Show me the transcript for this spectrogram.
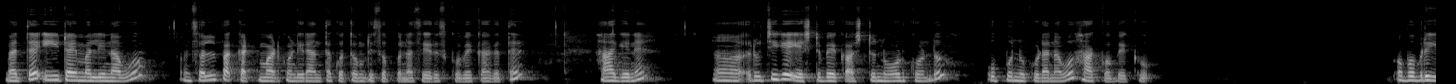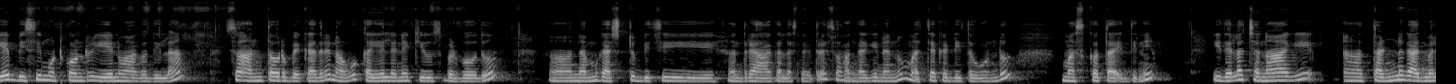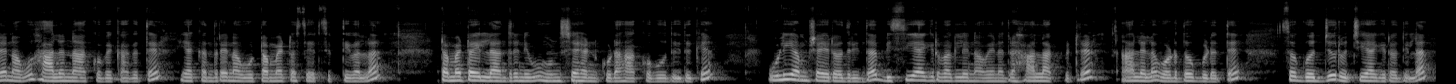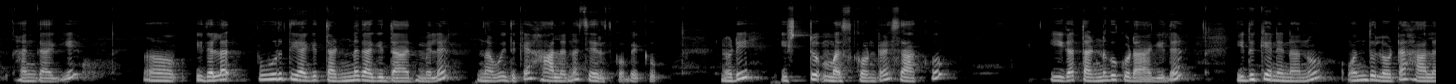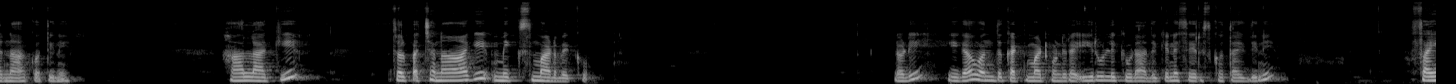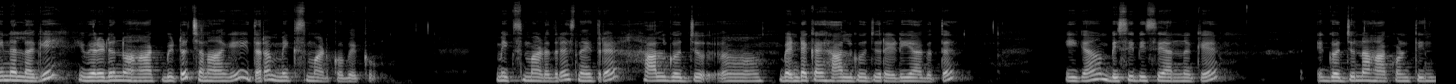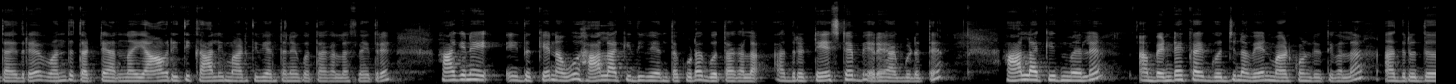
ಮತ್ತು ಈ ಟೈಮಲ್ಲಿ ನಾವು ಒಂದು ಸ್ವಲ್ಪ ಕಟ್ ಮಾಡ್ಕೊಂಡಿರೋ ಅಂಥ ಕೊತ್ತಂಬರಿ ಸೊಪ್ಪನ್ನು ಸೇರಿಸ್ಕೋಬೇಕಾಗತ್ತೆ. ಹಾಗೆಯೇ ರುಚಿಗೆ ಎಷ್ಟು ಬೇಕೋ ಅಷ್ಟು ನೋಡಿಕೊಂಡು ಉಪ್ಪನ್ನು ಕೂಡ ನಾವು ಹಾಕ್ಕೋಬೇಕು. ಒಬ್ಬೊಬ್ಬರಿಗೆ ಬಿಸಿ ಮುಟ್ಕೊಂಡ್ರೂ ಏನೂ ಆಗೋದಿಲ್ಲ. ಸೊ, ಅಂಥವ್ರು ಬೇಕಾದರೆ ನಾವು ಕೈಯಲ್ಲೇ ಕ್ಯೂಸ್ಬಿಡ್ಬೋದು ನಮ್ಗೆ ಅಷ್ಟು ಬಿಸಿ ಅಂದರೆ ಆಗಲ್ಲ ಸ್ನೇಹಿತರೆ. ಸೊ, ಹಾಗಾಗಿ ನಾನು ಮತ್ತೆ ಕಡ್ಡಿ ತೊಗೊಂಡು ಮಸ್ಕೋತಾ ಇದ್ದೀನಿ. ಇದೆಲ್ಲ ಚೆನ್ನಾಗಿ ತಣ್ಣಗಾದಮೇಲೆ ನಾವು ಹಾಲನ್ನು ಹಾಕ್ಕೋಬೇಕಾಗುತ್ತೆ. ಯಾಕಂದರೆ ನಾವು ಟೊಮೆಟೊ ಸೇರಿಸಿರ್ತೀವಲ್ಲ, ಟೊಮೆಟೊ ಇಲ್ಲ ಅಂದರೆ ನೀವು ಹುಣಸೆ ಹಣ್ಣು ಕೂಡ ಹಾಕ್ಕೋಬೋದು ಇದಕ್ಕೆ. ಹುಳಿ ಅಂಶ ಇರೋದ್ರಿಂದ ಬಿಸಿಯಾಗಿರುವಾಗಲೇ ನಾವೇನಾದರೂ ಹಾಲು ಹಾಕ್ಬಿಟ್ರೆ ಹಾಲೆಲ್ಲ ಒಡೆದೋಗ್ಬಿಡುತ್ತೆ. ಸೊ, ಗೊಜ್ಜು ರುಚಿಯಾಗಿರೋದಿಲ್ಲ. ಹಾಗಾಗಿ ಇದೆಲ್ಲ ಪೂರ್ತಿಯಾಗಿ ತಣ್ಣಗಾಗಿದ್ದಾದಮೇಲೆ ನಾವು ಇದಕ್ಕೆ ಹಾಲನ್ನು ಸೇರಿಸ್ಕೋಬೇಕು. ನೋಡಿ, ಇಷ್ಟು ಮಸ್ಕೊಂಡ್ರೆ ಸಾಕು. ಈಗ ತಣ್ಣಗೂ ಕೂಡ ಆಗಿದೆ. ಇದಕ್ಕೇ ನಾನು ಒಂದು ಲೋಟ ಹಾಲನ್ನು ಹಾಕೋತೀನಿ ಹಾಲು ಹಾಕಿ ಸ್ವಲ್ಪ ಚೆನ್ನಾಗಿ ಮಿಕ್ಸ್ ಮಾಡಬೇಕು. ನೋಡಿ, ಈಗ ಒಂದು ಕಟ್ ಮಾಡ್ಕೊಂಡಿರೋ ಈರುಳ್ಳಿ ಕೂಡ ಅದಕ್ಕೇ ಸೇರಿಸ್ಕೊತಾ ಇದ್ದೀನಿ. ಫೈನಲ್ಲಾಗಿ ಇವೆರಡನ್ನು ಹಾಕಿಬಿಟ್ಟು ಚೆನ್ನಾಗಿ ಈ ಥರ ಮಿಕ್ಸ್ ಮಾಡ್ಕೋಬೇಕು. ಮಿಕ್ಸ್ ಮಾಡಿದ್ರೆ ಸ್ನೇಹಿತರೆ, ಹಾಲು ಗೊಜ್ಜು ಬೆಂಡೆಕಾಯಿ ಹಾಲು ಗೊಜ್ಜು ರೆಡಿ ಆಗುತ್ತೆ. ಈಗ ಬಿಸಿ ಬಿಸಿ ಅನ್ನಕ್ಕೆ ಗೊಜ್ಜನ್ನ ಹಾಕ್ಕೊಂಡು ತಿಂತಾಯಿದ್ರೆ ಒಂದು ತಟ್ಟೆ ಅನ್ನ ಯಾವ ರೀತಿ ಖಾಲಿ ಮಾಡ್ತೀವಿ ಅಂತಲೇ ಗೊತ್ತಾಗಲ್ಲ ಸ್ನೇಹಿತರೆ. ಹಾಗೆಯೇ ಇದಕ್ಕೆ ನಾವು ಹಾಲು ಹಾಕಿದ್ದೀವಿ ಅಂತ ಕೂಡ ಗೊತ್ತಾಗಲ್ಲ. ಅದರ ಟೇಸ್ಟೇ ಬೇರೆ ಆಗಿಬಿಡುತ್ತೆ. ಹಾಲು ಹಾಕಿದ ಮೇಲೆ ಆ ಬೆಂಡೆಕಾಯಿ ಗೊಜ್ಜು ನಾವೇನು ಮಾಡ್ಕೊಂಡಿರ್ತೀವಲ್ಲ, ಅದ್ರದ್ದು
